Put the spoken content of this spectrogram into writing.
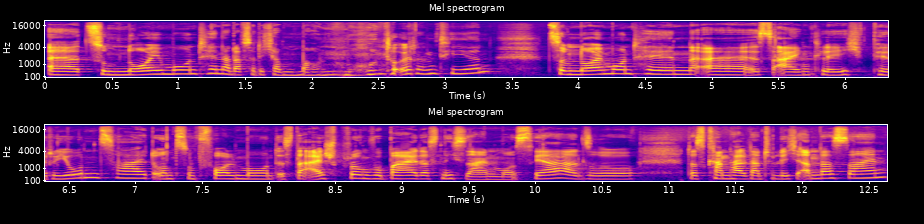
Äh, zum Neumond hin, da darfst du dich am Mond orientieren. Zum Neumond hin äh, ist eigentlich Periodenzeit und zum Vollmond ist der Eisprung, wobei das nicht sein muss. Ja, also das kann halt natürlich anders sein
